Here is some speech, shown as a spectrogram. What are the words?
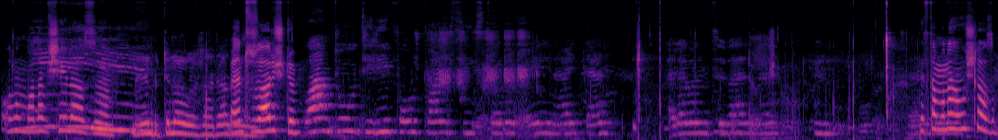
Oğlum bana bir şey lazım. Benim bütün al. Ben tuzağa düştüm. 1, 2, 3, 4, 5, 6, 7, 8, 9, 10, 11, 12. Destan bana havuç lazım.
